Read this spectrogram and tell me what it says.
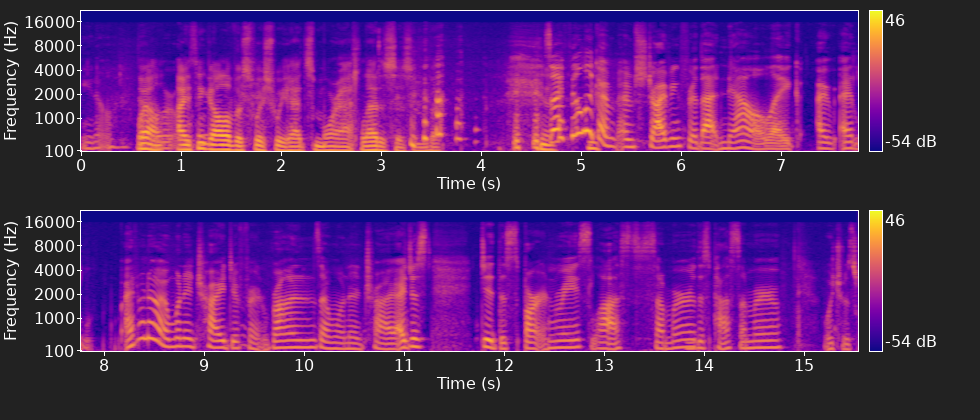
you know? Well, I think all of us wish we had some more athleticism, but So I feel like I'm I'm striving for that now. Like I I I don't know. I want to try different runs. I want to try. I just did the Spartan race last summer, mm. this past summer, which was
